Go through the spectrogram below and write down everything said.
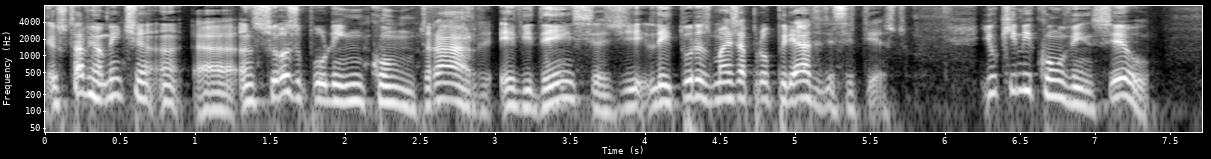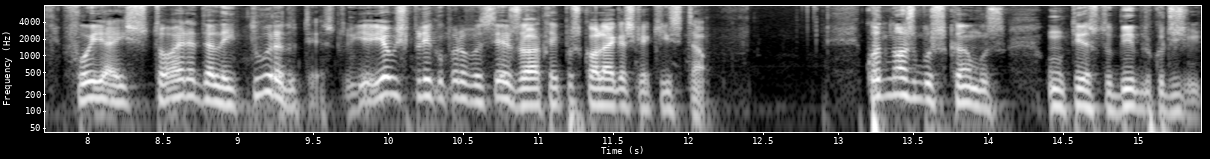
eu estava realmente ah, ah, ansioso por encontrar evidências de leituras mais apropriadas desse texto. E o que me convenceu foi a história da leitura do texto. E eu explico para você, Jota, e para os colegas que aqui estão. Quando nós buscamos um texto bíblico de,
